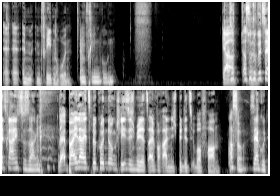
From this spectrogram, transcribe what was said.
Äh, Im, Im Frieden ruhen. Im Frieden ruhen. Ja. also, also du willst da jetzt gar nichts zu sagen. äh, Beileidsbekundung schließe ich mir jetzt einfach an. Ich bin jetzt überfahren. Ach so, sehr gut.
